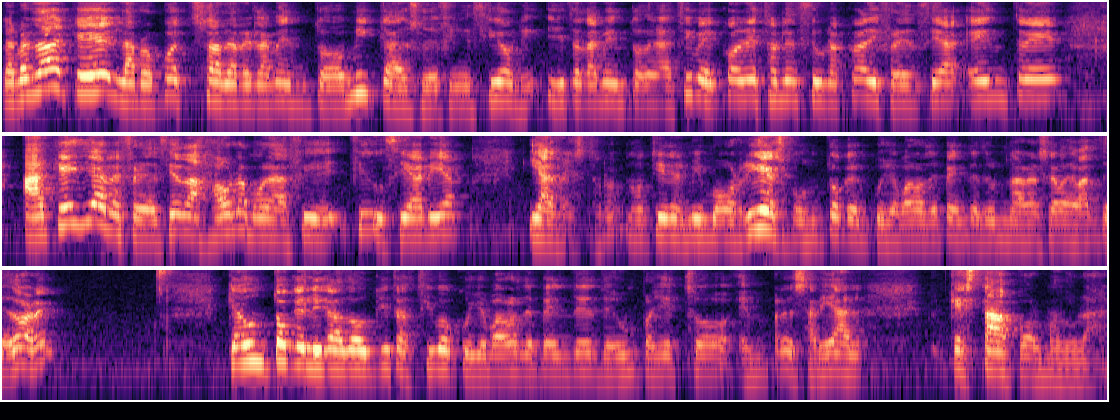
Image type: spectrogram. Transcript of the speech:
La verdad es que la propuesta de reglamento MICA en su definición y tratamiento de la stablecoin establece una clara diferencia entre aquellas referenciadas a una moneda fiduciaria y al resto. ¿no? tiene el mismo riesgo un token cuyo valor depende de una reserva de vendedores que a un token ligado a un kit activo cuyo valor depende de un proyecto empresarial que está por madurar,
